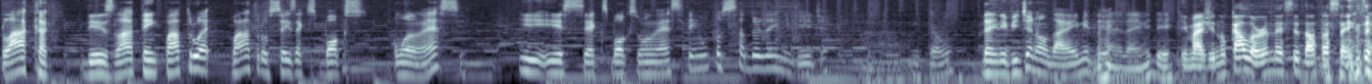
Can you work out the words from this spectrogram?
placa deles lá tem quatro, quatro ou seis Xbox One S. E, esse Xbox One S tem um processador da Nvidia. Então. Da Nvidia não, da AMD. da AMD. Imagina o calor nesse data center.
